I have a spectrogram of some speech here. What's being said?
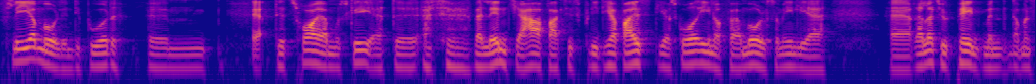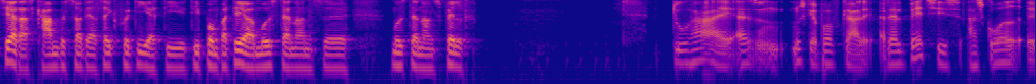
flere mål, end de burde. Øhm, Ja. Det tror jeg måske, at, øh, at øh, Valencia har faktisk, fordi de har faktisk de har scoret 41 mål, som egentlig er, er relativt pænt, men når man ser deres kampe, så er det altså ikke fordi, at de, de bombarderer modstanderens, øh, modstanderens felt. Du har, altså, nu skal jeg prøve at forklare det, at Albetis har scoret øh,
